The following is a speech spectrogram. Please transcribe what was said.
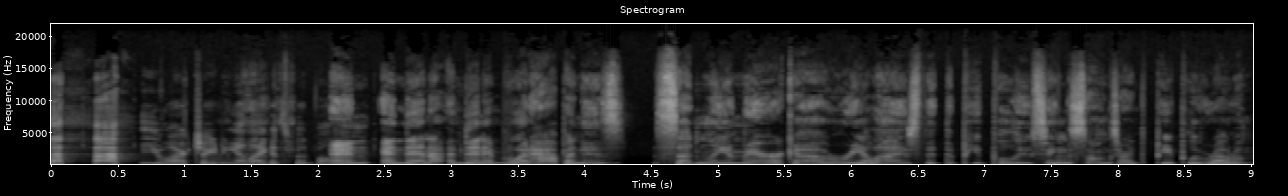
You are treating it like it's football. and and then and then it, what happened is suddenly America realized that the people who sing the songs aren't the people who wrote them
